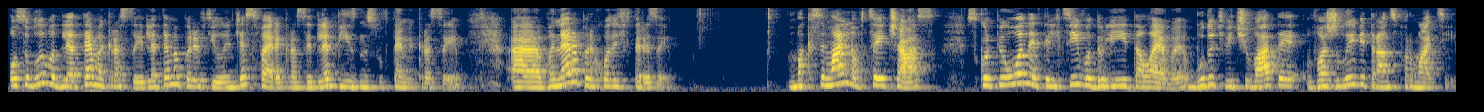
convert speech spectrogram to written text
особливо для теми краси, для теми перевтілень, для сфери краси, для бізнесу в темі краси, е, Венера переходить в Терези. Максимально в цей час скорпіони, тельці, водолії та леви будуть відчувати важливі трансформації.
